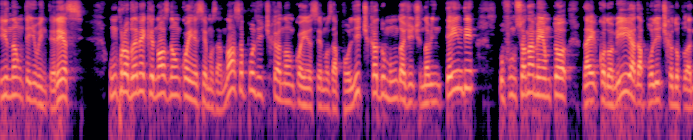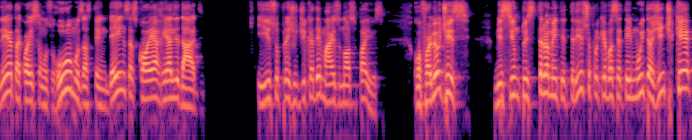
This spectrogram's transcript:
e não tem o interesse. Um problema é que nós não conhecemos a nossa política, não conhecemos a política do mundo, a gente não entende o funcionamento da economia, da política do planeta, quais são os rumos, as tendências, qual é a realidade e isso prejudica demais o nosso país. Conforme eu disse, me sinto extremamente triste porque você tem muita gente que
